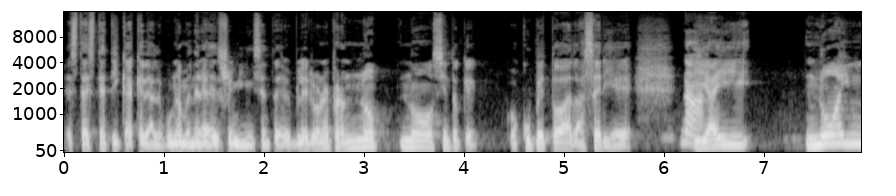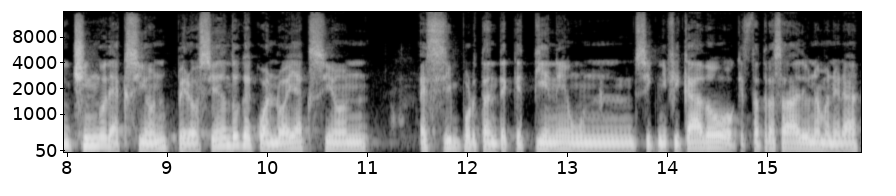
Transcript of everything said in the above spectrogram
esta estética que de alguna manera es reminiscente de Blade Runner, pero no, no siento que ocupe toda la serie. No. Y hay, no hay un chingo de acción, pero siento que cuando hay acción es importante que tiene un significado o que está trazada de una manera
